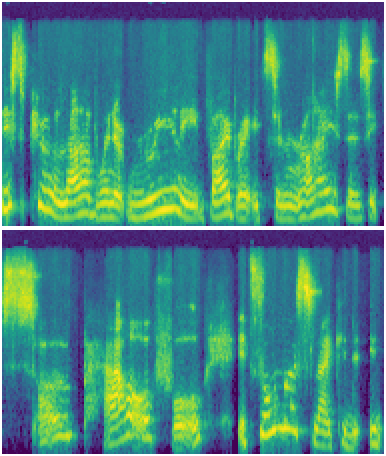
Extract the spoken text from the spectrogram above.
this pure love, when it really vibrates and rises, it's so powerful. It's almost like it, it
